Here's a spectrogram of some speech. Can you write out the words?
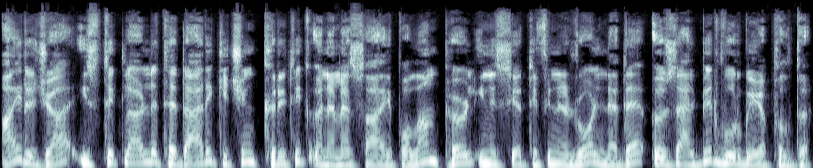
Ayrıca istikrarlı tedarik için kritik öneme sahip olan Pearl inisiyatifinin rolüne de özel bir vurgu yapıldı.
